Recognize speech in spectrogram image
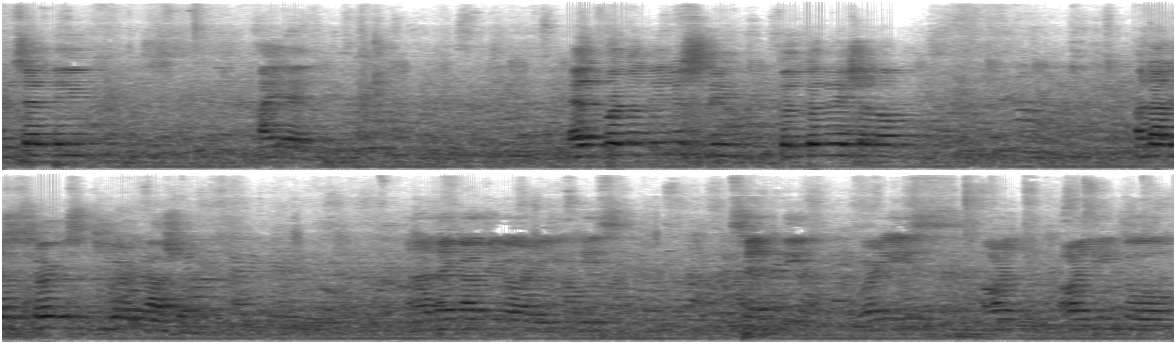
incentive, IN. And for continuously, continuation of analysis here is clear nation. Another category is incentive, where is according to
